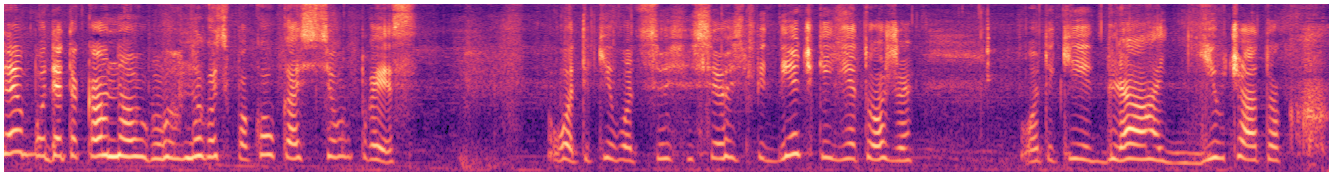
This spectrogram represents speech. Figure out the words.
Це буде така розпаковка сюрприз. От такі от спіднички є теж. От для дівчаток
